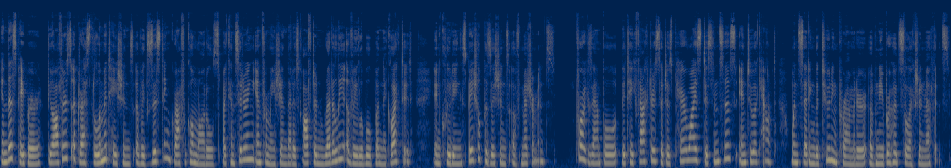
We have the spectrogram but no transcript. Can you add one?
In this paper, the authors address the limitations of existing graphical models by considering information that is often readily available but neglected, including spatial positions of measurements. For example, they take factors such as pairwise distances into account when setting the tuning parameter of neighborhood selection methods.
